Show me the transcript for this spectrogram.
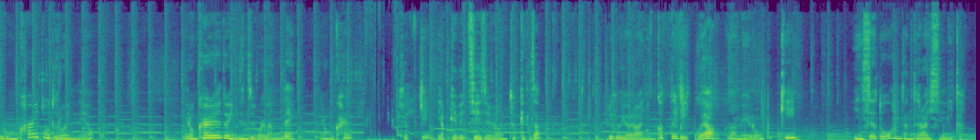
이런 칼도 들어있네요. 이런 칼도 있는지 몰랐는데, 이런 칼 귀엽게 이렇게 매치해주면 좋겠죠? 그리고 이런 인컷들이 있고요. 그 다음에 이런 포키 인스도 한 장 들어있습니다.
